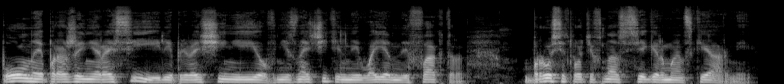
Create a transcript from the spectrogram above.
Полное поражение России или превращение ее в незначительный военный фактор – бросит против нас все германские армии.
